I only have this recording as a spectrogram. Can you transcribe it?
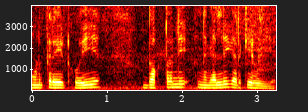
ਹੁਣ ਕ੍ਰੀਏਟ ਹੋਈ ਹੈ, ਡਾਕਟਰ ਨੇ ਅਣਗਹਿਲੀ ਕਰਕੇ ਹੋਈ ਹੈ।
